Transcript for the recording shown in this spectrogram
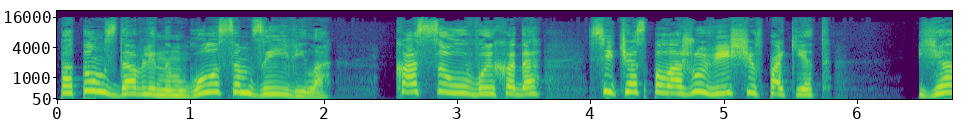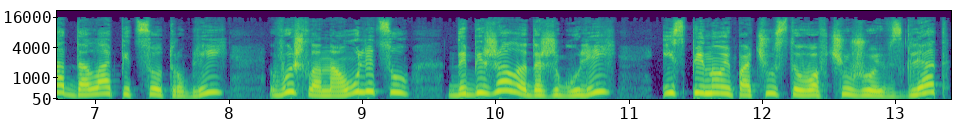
потом сдавленным голосом заявила. «Касса у выхода. Сейчас положу вещи в пакет». Я отдала 500 рублей, вышла на улицу, добежала до «Жигулей» и спиной, почувствовав чужой взгляд,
